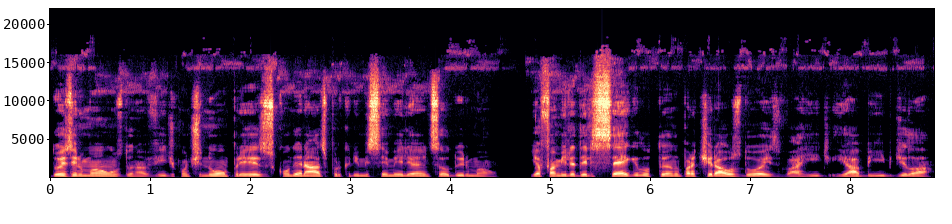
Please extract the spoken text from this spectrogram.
Dois irmãos do Navid continuam presos, condenados por crimes semelhantes ao do irmão, e a família dele segue lutando para tirar os dois, Vahid e Habib, de lá.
